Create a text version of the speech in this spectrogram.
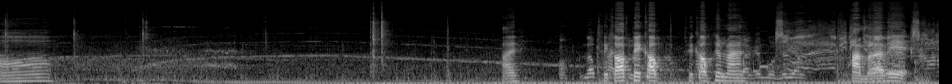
อ๋อ ไปแล้วพี่ก๊อฟพี่ก๊อฟพี่ก๊อฟขึ้นมากันหมดหรือยัง have any ผ่านมาแล้วพี่ bikes gone off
